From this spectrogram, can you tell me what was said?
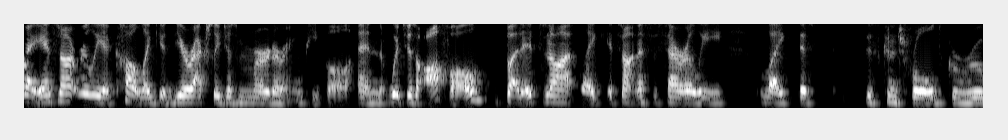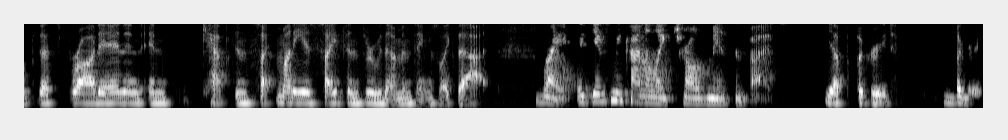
Right. And it's not really a cult. Like you're actually just murdering people and which is awful, but it's not like it's not necessarily like this this controlled group that's brought in and, and kept and si- money is siphoned through them and things like that. Right. It gives me kind of like Charles Manson vibes. Yep. Agreed. Mm-hmm. Agreed.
